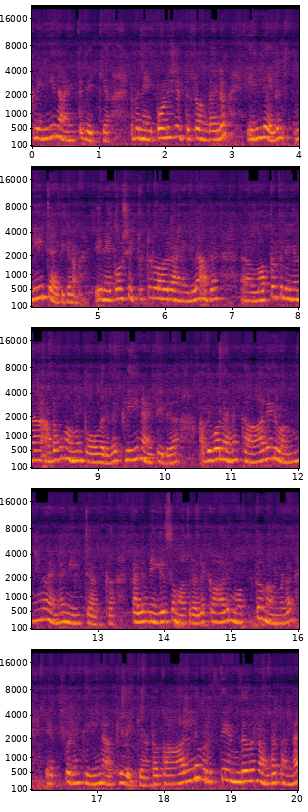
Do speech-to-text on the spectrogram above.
ക്ലീൻ ആയിട്ട് വെക്കുക. ഇപ്പോൾ നെയിൽ പോളിഷ് ഇട്ടിട്ടുണ്ടെങ്കിലും ഇല്ലേലും നീറ്റ് ആയിരിക്കണം. ഈ നെയിൽ ഇട്ടിട്ടുള്ളവരാണെങ്കിൽ അത് മൊത്തത്തിൽ ഇങ്ങനെ അടർന്നൊന്നും പോകരുത് ക്ലീൻ ആയിട്ട് ഇടുക. അതുപോലെ തന്നെ കാലിൽ അങ്ങനെ തന്നെ നീറ്റാക്കുക കാലിൽ നെയിൽസ് മാത്രമല്ല കാൽ മൊത്തം നമ്മൾ എപ്പോഴും ക്ലീൻ ആക്കി വെക്കുക കേട്ടോ. കാലിന് വൃത്തി ഉണ്ടെന്ന് കണ്ടാൽ തന്നെ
